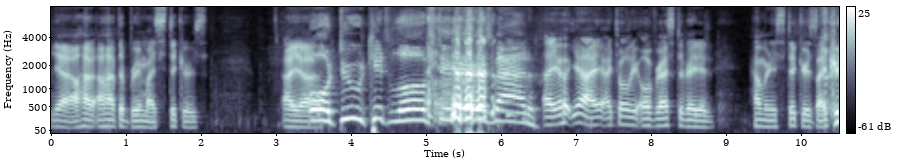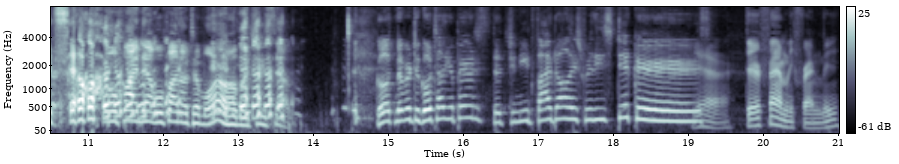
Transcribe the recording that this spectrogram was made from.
Yeah, I'll have I'll have to bring my stickers. I uh, oh, dude, kids love stickers, man. I uh, yeah, I, I totally overestimated how many stickers I could sell. We'll find out. We'll find out tomorrow how much you sell. Go remember to go tell your parents that you need five dollars for these stickers. yeah, they're family friendly.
